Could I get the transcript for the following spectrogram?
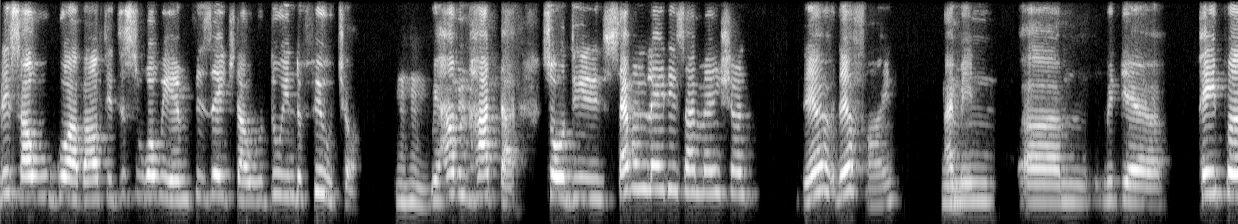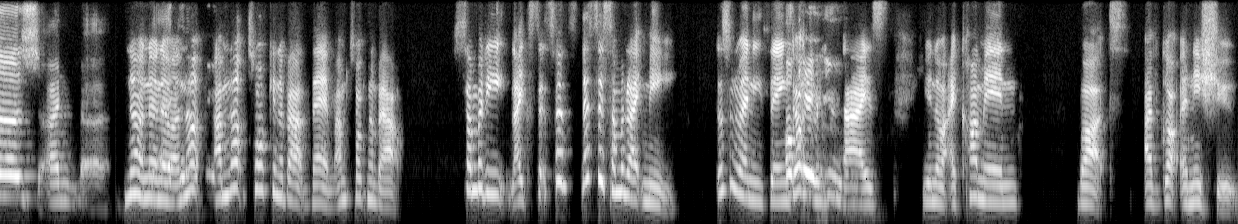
this is how we go about it. This is what we envisage that we'll do in the future. Mhm. We haven't had that. So the seven ladies I mentioned, they're they're fine. I Mm. mean, um, with their papers and uh, No, no, no. I'm don't I'm not talking about them. I'm talking about somebody like let's say somebody like me doesn't know anything. don't Okay, you. you guys. You know, I come in, but I've got an issue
